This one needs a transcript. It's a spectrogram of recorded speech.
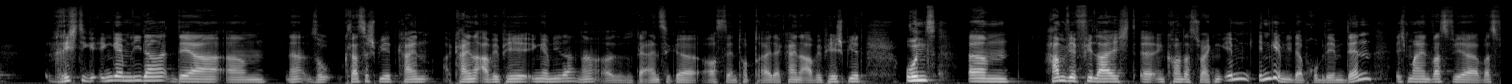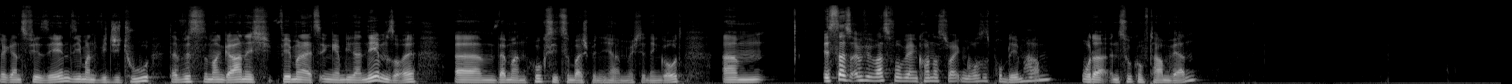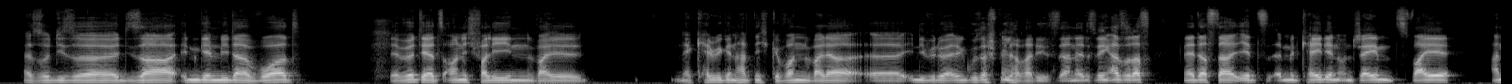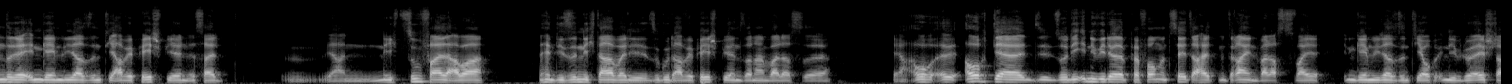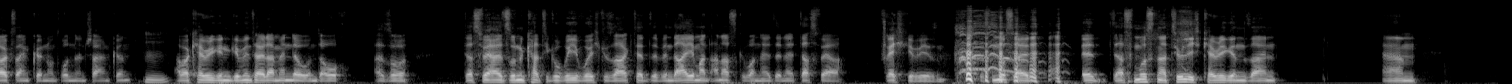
richtige Ingame-Leader, der ähm, ne, so klasse spielt, kein, keine AWP-Ingame-Leader, ne? also der einzige aus den Top 3, der keine AWP spielt. Und ähm, haben wir vielleicht äh, in Counter-Strike ein Ingame-Leader-Problem? Denn, ich meine, was wir, was wir ganz viel sehen, jemand wie G2, da wüsste man gar nicht, wen man als Ingame-Leader nehmen soll, ähm, wenn man Huxi zum Beispiel nicht haben möchte, den Goat. Ähm, ist das irgendwie was, wo wir in Counter-Strike ein großes Problem haben? Oder in Zukunft haben werden? Also diese, dieser Ingame Leader Award, der wird ja jetzt auch nicht verliehen, weil der Kerrigan hat nicht gewonnen, weil er äh, individuell ein guter Spieler war dieses Jahr. Ne? Deswegen, also das, Ne, dass da jetzt mit Cadian und James zwei andere Ingame-Leader sind, die AWP spielen, ist halt äh, ja nicht Zufall, aber die sind nicht da, weil die so gut AWP spielen, sondern weil das äh, ja auch, äh, auch der, so die individuelle Performance zählt da halt mit rein, weil das zwei Ingame-Leader sind, die auch individuell stark sein können und Runden entscheiden können. Mhm. Aber Kerrigan gewinnt halt am Ende und auch, also das wäre halt so eine Kategorie, wo ich gesagt hätte, wenn da jemand anders gewonnen hätte, ne, das wäre frech gewesen. Das muss halt, äh, das muss natürlich Kerrigan sein. Ähm,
